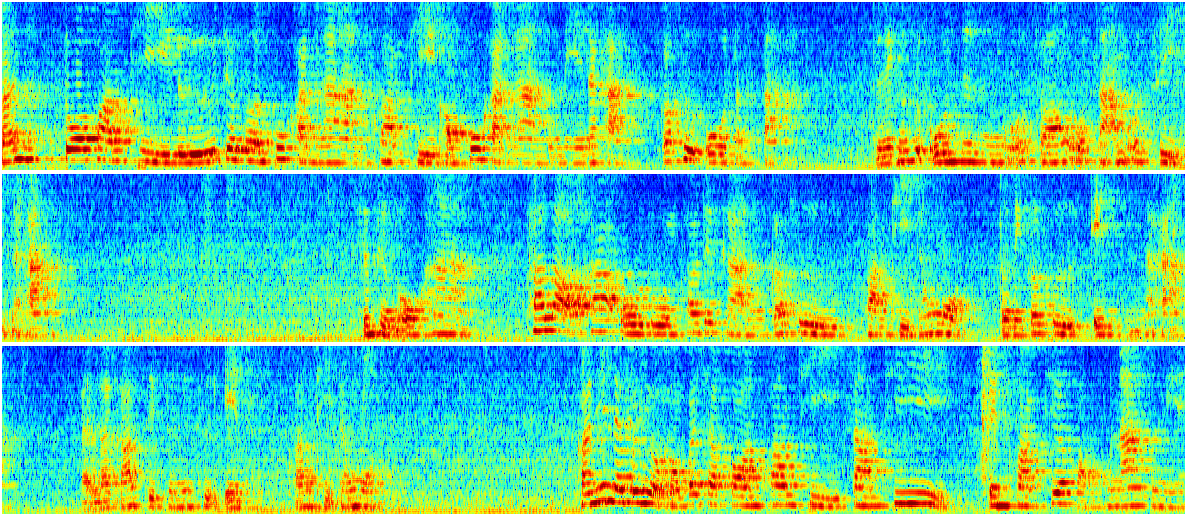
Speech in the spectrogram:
นั้นตัวความถี่หรือจำนวนผู้ขาดงาน ความถี่ของผู้ขาดงานตรงนี้นะคะ ก็คือ O ต่างๆ ตัวนี้ก็คือ O 1 O 2 O 3 O 4นะคะ จนถึง O 5ถ้าเราเอาค่า O รวมเข้าด้วยกันก็คือความถี่ทั้งหมด ตัวนี้ก็คือ N นะคะ890 ตัวนี้คือ N ความถี่ทั้งหมด คราวนี้ในประโยชน์ของประชากรความถี่ตามที่เป็นความเชื่อของหัวหน้าตัวนี้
